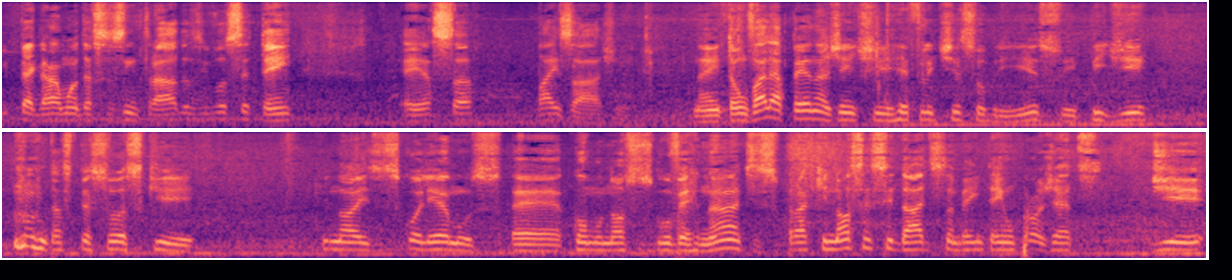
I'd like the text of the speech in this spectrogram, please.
e, pegar uma dessas entradas e você tem essa paisagem. Né? Então vale a pena a gente refletir sobre isso e pedir das pessoas que, que nós escolhemos é, como nossos governantes para que nossas cidades também tenham projetos de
